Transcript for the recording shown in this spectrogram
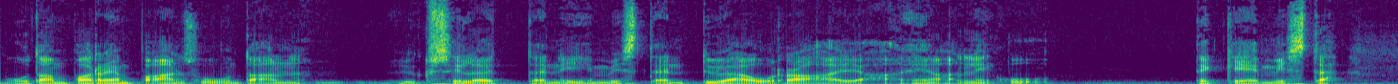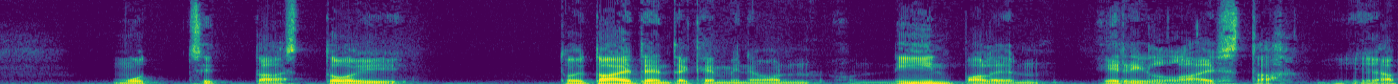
muutan parempaan suuntaan yksilöiden, ihmisten työuraa ja, ja niin kuin tekemistä – mutta sitten taas toi, toi taiteen tekeminen on, on niin paljon erilaista ja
